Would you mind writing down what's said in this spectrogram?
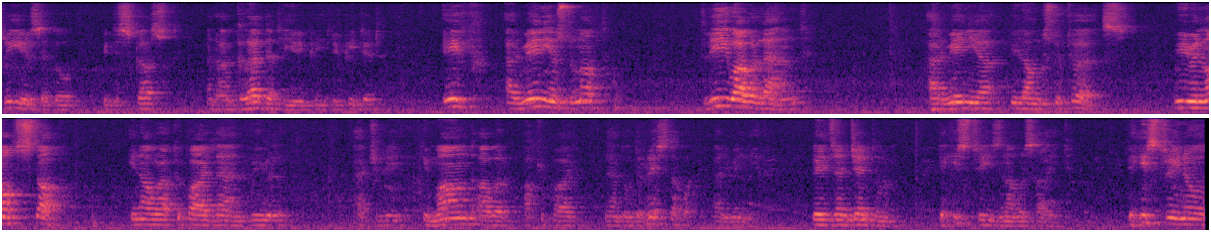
three years ago we discussed, and I'm glad that he repeat, repeated. If Armenians do not leave our land, Armenia belongs to Turks. We will not stop in our occupied land. We will actually demand our occupied land of the rest of Armenia. Ladies and gentlemen, the history is on our side. The history knows.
